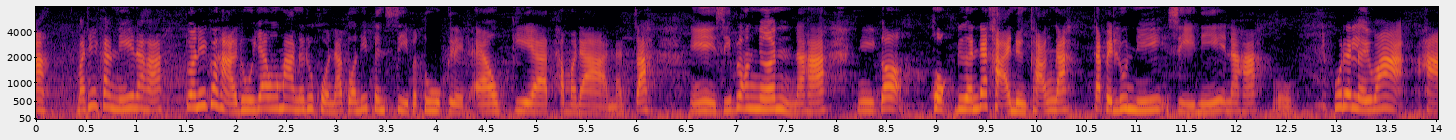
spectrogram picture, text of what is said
อะมาที่คันนี้นะคะ ตัวนี้ก็หาดูยากมากๆนะทุกคนนะตัวนี้เป็น 4 ประตูเกรด L เกียร์ธรรมดานะจ๊ะนี่สีบรอนเงินนะคะ นี่ก็ 6 เดือนได้ขาย 1 ครั้งนะ ถ้าเป็นรุ่นนี้สีนี้นะคะโอ้พูดได้เลยว่าหา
